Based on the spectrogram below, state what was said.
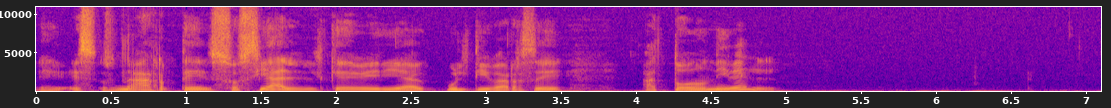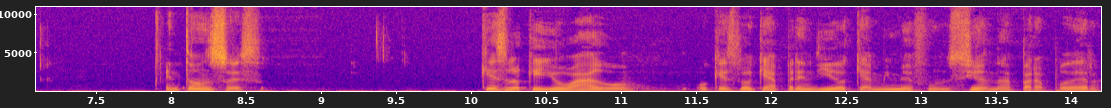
eh, es un arte social que debería cultivarse a todo nivel. Entonces, ¿qué es lo que yo hago o qué es lo que he aprendido que a mí me funciona para poder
